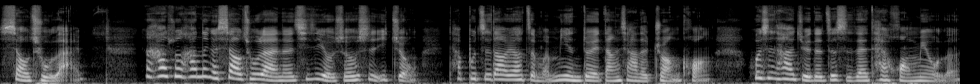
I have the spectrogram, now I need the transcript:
笑出来。那他说他那个笑出来呢，其实有时候是一种他不知道要怎么面对当下的状况，或是他觉得这实在太荒谬了，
